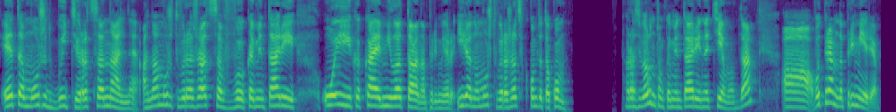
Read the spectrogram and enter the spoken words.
это может быть рациональное, она может выражаться в комментарии «Ой, какая милота», например, или оно может выражаться в каком-то таком развернутом комментарии на тему, да. А, вот прямо на примере.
